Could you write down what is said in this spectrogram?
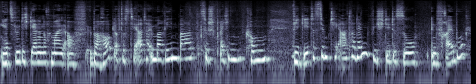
Jetzt würde ich gerne noch mal auf überhaupt auf das Theater im Marienbad zu sprechen kommen. Wie geht es dem Theater denn? Wie steht es so in Freiburg?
